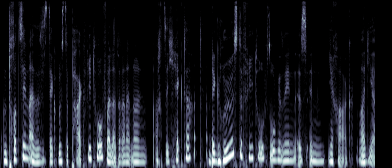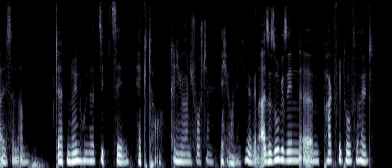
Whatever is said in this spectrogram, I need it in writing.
Und trotzdem, also es ist der größte Parkfriedhof, weil er 389 Hektar hat. Aber der größte Friedhof, so gesehen, ist in Irak, Wadi al-Salam. Der hat 917 Hektar. Kann ich mir auch nicht vorstellen. Ich auch nicht. Ja, genau. Also so gesehen, ähm, Parkfriedhof halt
